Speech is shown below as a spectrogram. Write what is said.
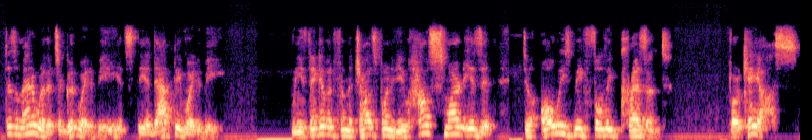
It doesn't matter whether it's a good way to be; it's the adaptive way to be. When you think of it from the child's point of view, how smart is it to always be fully present for chaos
